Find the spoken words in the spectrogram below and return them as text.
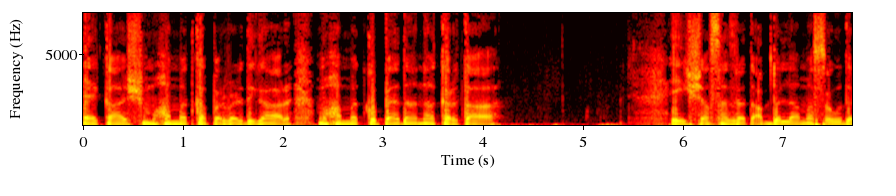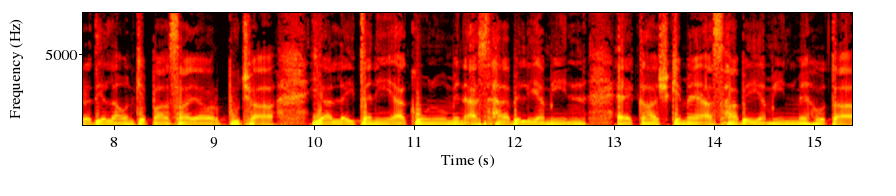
اے کاش محمد کا پروردگار محمد کو پیدا نہ کرتا۔ ایک شخص حضرت عبداللہ مسعود رضی اللہ عنہ کے پاس آیا اور پوچھا، یا لئی تنی اکون من اصحاب الیمین؟ اے کاش کہ میں اصحاب یمین میں ہوتا۔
